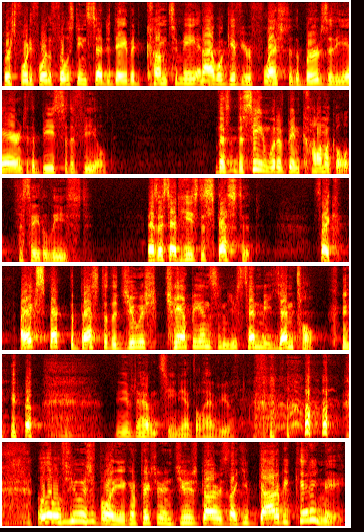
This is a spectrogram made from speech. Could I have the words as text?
Verse 44 The Philistines said to David, Come to me, and I will give your flesh to the birds of the air and to the beasts of the field. The, the scene would have been comical, to say the least. As I said, he's disgusted. It's like, I expect the best of the Jewish champions, and you send me Yentl. you know? You haven't seen Yentl, have you? a little Jewish boy you can picture in Jewish garb. It's like, you've got to be kidding me.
